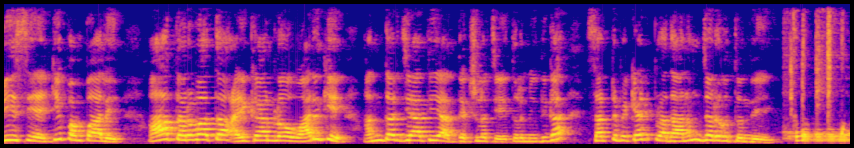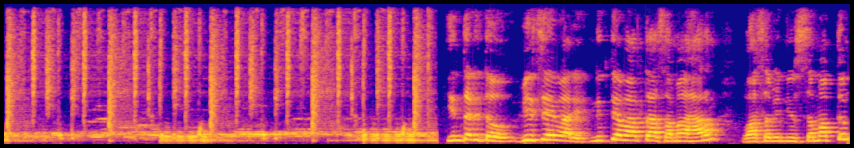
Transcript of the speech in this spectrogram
బీసీఐకి పంపాలి. ఆ తర్వాత ఐకాన్లో వారికి అంతర్జాతీయ అధ్యక్షుల చేతుల మీదుగా సర్టిఫికేట్ ప్రదానం జరుగుతుంది. ఇంతటితో వీసే వారి నిత్య వార్తా సమాహారం వాసవి న్యూస్ సమాప్తం.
